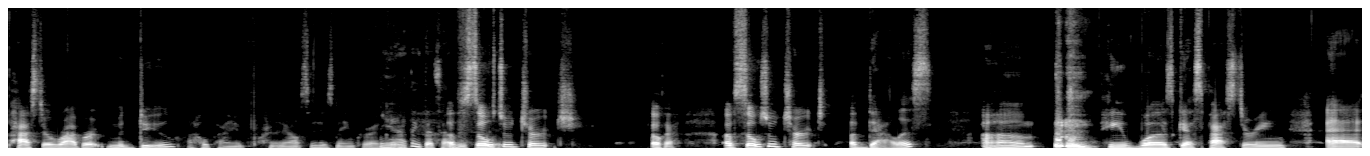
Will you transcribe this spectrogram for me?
Pastor Robert Madu. I hope I am pronouncing his name correctly. yeah, I think that's how of he said it. Social Church. Okay, of Social Church of Dallas. Um, he was guest pastoring at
